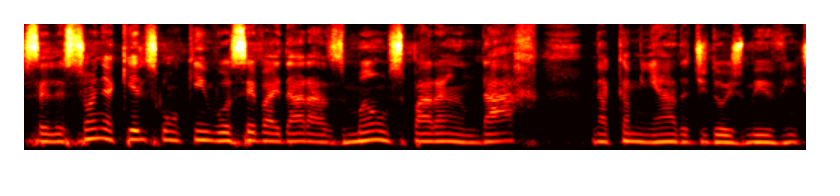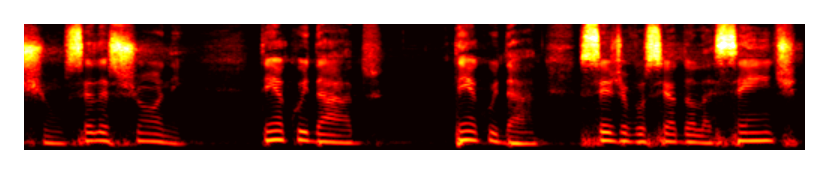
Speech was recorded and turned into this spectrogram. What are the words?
Selecione aqueles com quem você vai dar as mãos para andar na caminhada de 2021. Selecione. Tenha cuidado. Tenha cuidado. Seja você adolescente,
